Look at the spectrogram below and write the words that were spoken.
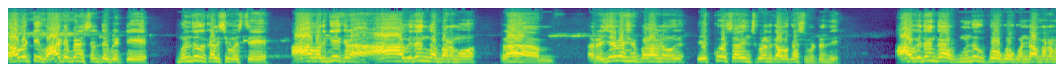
కాబట్టి వాటిపైన శ్రద్ధ పెట్టి ముందుకు కలిసి వస్తే ఆ వర్గీకరణ ఆ విధంగా మనము రిజర్వేషన్ ఫలాలను ఎక్కువ సాధించుకోవడానికి అవకాశం ఉంటుంది. ఆ విధంగా ముందుకు పోకోకుండా మనం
